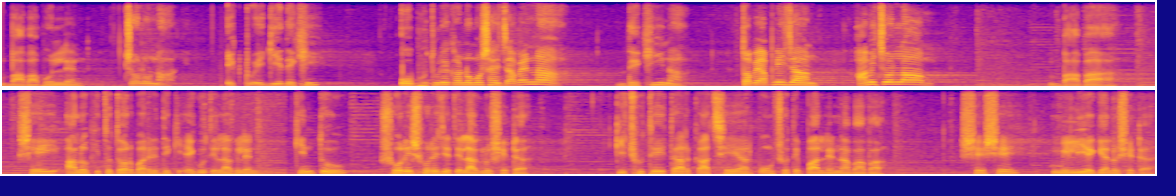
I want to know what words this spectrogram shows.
বাবা বললেন, চলো না, একটু এগিয়ে দেখি। ও ভুতুরে কাণ্ডমশাই যাবেন না, দেখি না। তবে আপনি যান, আমি চললাম। বাবা সেই আলোকিত দরবারের দিকে এগুতে লাগলেন, কিন্তু সরে সরে যেতে লাগল সেটা। কিছুতেই তার কাছে আর পৌঁছতে পারলেন না বাবা। শেষে মিলিয়ে গেল সেটা।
